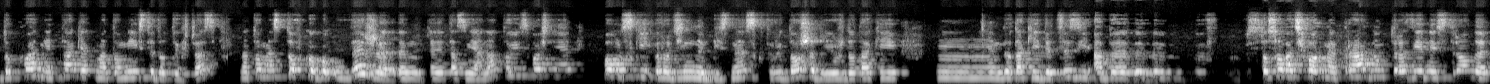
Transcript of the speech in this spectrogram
dokładnie tak, jak ma to miejsce dotychczas. Natomiast to, w kogo uderzy y, ta zmiana, to jest właśnie polski rodzinny biznes, który doszedł już do takiej, ym, do takiej decyzji, aby y, y, stosować formę prawną, która z jednej strony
